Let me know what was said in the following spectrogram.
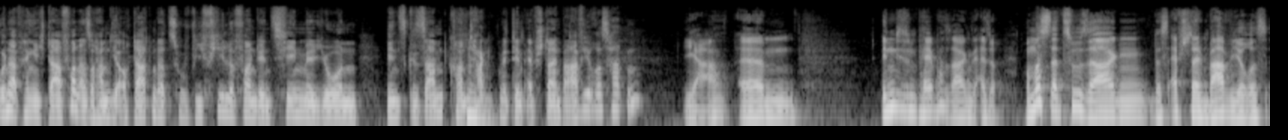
unabhängig davon, also haben die auch Daten dazu, wie viele von den 10 Millionen insgesamt Kontakt hm. mit dem Epstein-Barr-Virus hatten? Ja, ähm, in diesem Paper sagen, also man muss dazu sagen, das Epstein-Barr-Virus, äh,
